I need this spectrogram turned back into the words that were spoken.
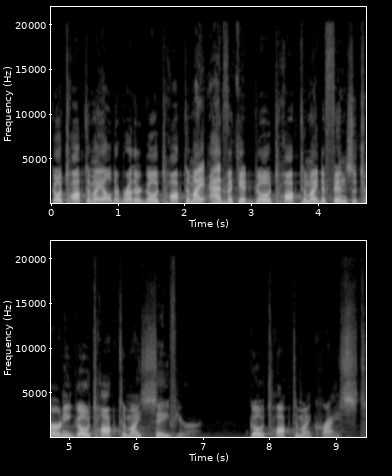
Go talk to my elder brother. Go talk to my advocate. Go talk to my defense attorney. Go talk to my Savior. Go talk to my Christ.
